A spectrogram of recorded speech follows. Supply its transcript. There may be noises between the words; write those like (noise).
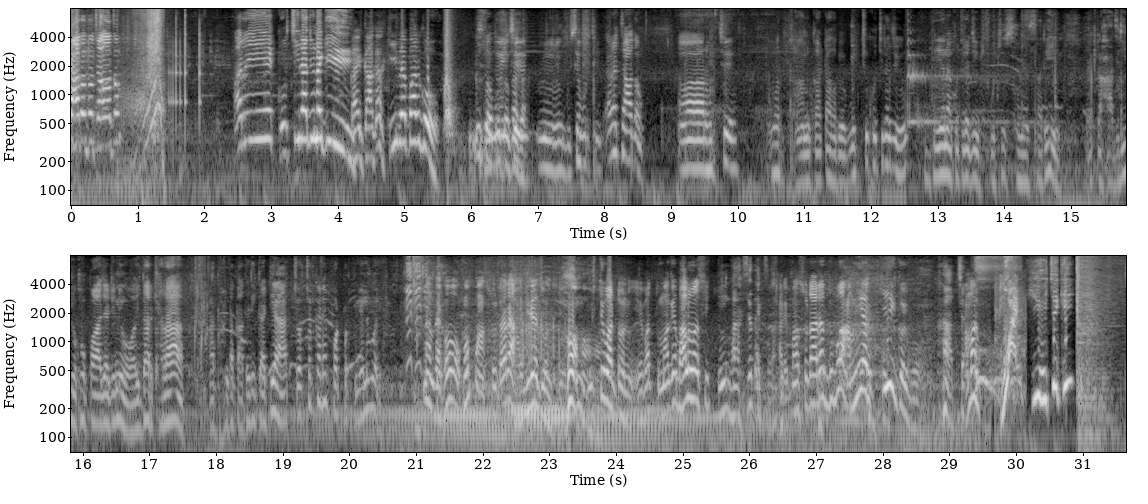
চা দাও তো চা দাও তো। আরে কচি রাজু নাকি? ভাই কাকা কি ব্যাপার গো? বুঝতে বুঝতে বুঝতে আরে চা দাও। আর হচ্ছে আমার ধান কাটা হবে। বুঝছ কচিরাজু? দিয়ে না কচিরাজু প্রচুর সমস্যা রে একটা হাজরি ওখানে পাওয়া যায় নি ওয়েদার খারাপ। আর ধানটা তাড়াতাড়ি কাটিয়া চটচট কাটে ফটফট তুলে নেব রে। না দেখো এখন পাঁচশো টাকা হাজিরা চলছে। হ্যাঁ, হ্যাঁ। বুঝতে পারতো না? এবার তোমাকে ভালোবাসি। ভাসে দেখছ? সাড়ে পাঁচশো টাকা দেবো আমি আর কি করব আচ্ছা। আমার কি হয়েছে কি?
